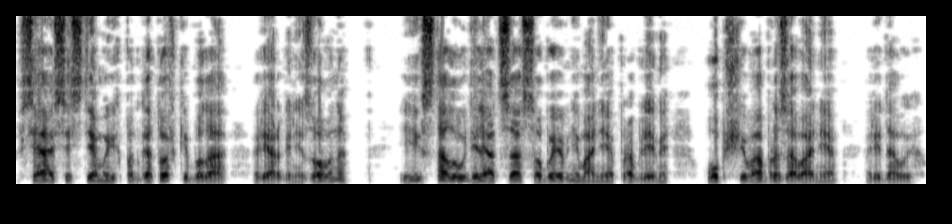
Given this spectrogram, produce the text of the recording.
вся система их подготовки была реорганизована, и стало уделяться особое внимание проблеме общего образования рядовых.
